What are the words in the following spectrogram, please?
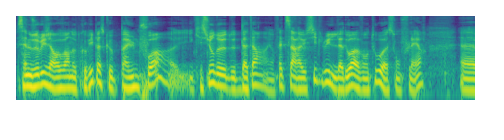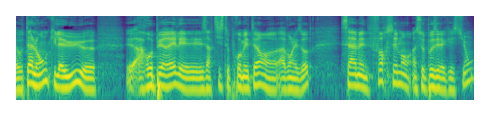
Ça nous oblige à revoir notre copie parce que pas une fois, euh, question de, data. Et en fait, sa réussite, lui, il la doit avant tout à son flair, euh, au talent qu'il a eu euh, à repérer les, artistes prometteurs avant les autres. Ça amène forcément à se poser la question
